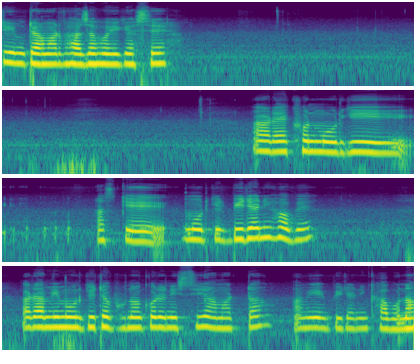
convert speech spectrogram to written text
ডিমটা আমার ভাজা হয়ে গেছে। আর এখন মুরগি, আজকে মুরগির বিরিয়ানি হবে। আর আমি মুরগিটা ভুনা করে নিচ্ছি আমারটা। আমি বিরিয়ানি খাব না।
